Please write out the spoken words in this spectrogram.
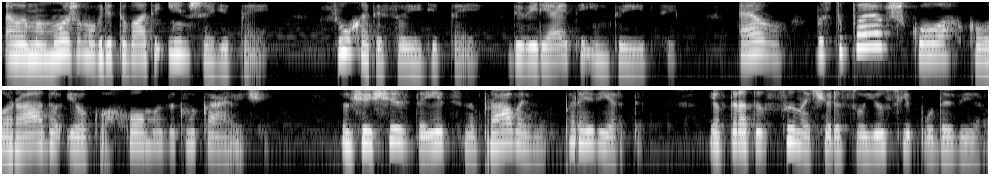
але ми можемо врятувати інших дітей. Слухайте своїх дітей, довіряйте інтуїції. Ел виступає в школах Колорадо і Оклахоми, закликаючи: якщо щось здається неправильним, перевірте. Я втратив сина через свою сліпу довіру.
